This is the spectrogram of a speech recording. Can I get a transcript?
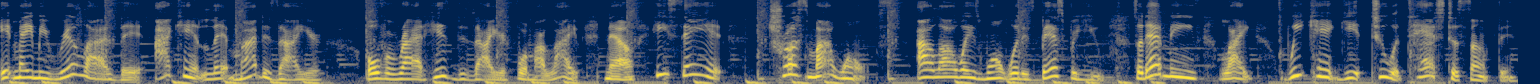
it made me realize that I can't let my desire override his desire for my life. Now, he said, trust my wants. I'll always want what is best for you. So that means like we can't get too attached to something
